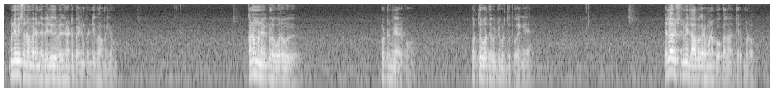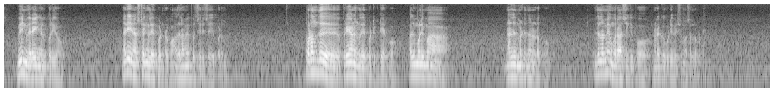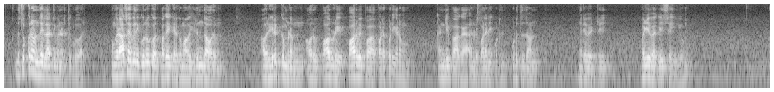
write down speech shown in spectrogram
முன்னமே சொன்ன மாதிரி அந்த வெளியூர் வெளிநாட்டு பயணம் கண்டிப்பாக அமையும். கணவன் உறவு ஒற்றுமையாக இருக்கும். ஒருத்தர் ஒருத்தர் விட்டு கொடுத்து போவீங்க. எல்லா விஷயத்துலையுமே லாபகரமான போக்காக தான் திரும்படும் வீண் விரயங்கள் குறையும் நிறைய நஷ்டங்கள் ஏற்பட்டிருக்கும். அதெல்லாமே இப்போ சரி செய்யப்படும். தொடர்ந்து பிரயாணங்கள் ஏற்பட்டுக்கிட்டே இருக்கும். அது மூலிமா நல்லது மட்டும்தான் நடக்கும். இதெல்லாமே உங்கள் ராசிக்கு இப்போது நடக்கக்கூடிய விஷயமாக சொல்லப்பட்டிருக்கு. அந்த சுக்கரன் வந்து எல்லாத்தையுமே நடத்தி கொடுவார். உங்கள் ராசாதிபதி குருவுக்கு ஒரு பகை கிரகமாக இருந்தாலும் அவர் இருக்கும் இடமும் அவர் பார்வையுடைய பார்வை ப படக்கூடிய இடமும் கண்டிப்பாக அதனுடைய பலனை கொடுத்து கொடுத்து தான் நிறைவேற்றி வழிவகை செய்யும்.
